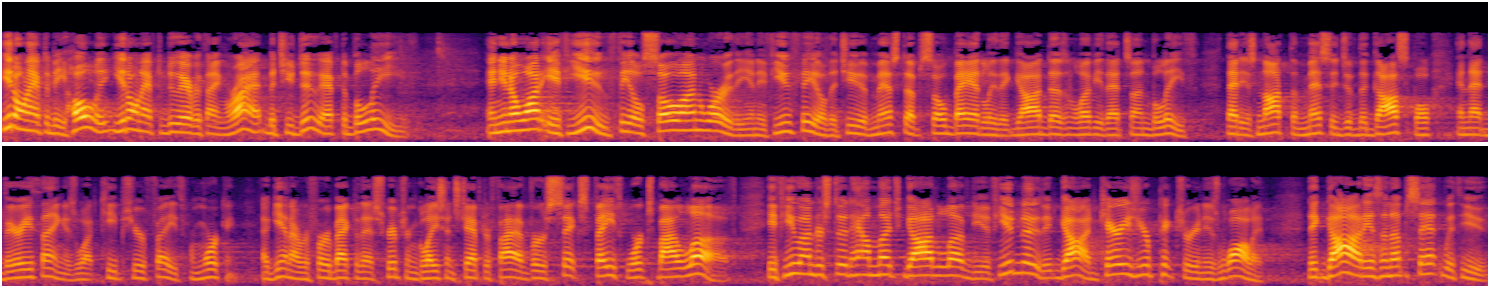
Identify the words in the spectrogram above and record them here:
You don't have to be holy, you don't have to do everything right, but you do have to believe. And you know what? If you feel so unworthy, and if you feel that you have messed up so badly that God doesn't love you, that's unbelief. That is not the message of the gospel, and that very thing is what keeps your faith from working. Again, I refer back to that scripture in Galatians chapter 5, verse 6. Faith works by love. If you understood how much God loved you, if you knew that God carries your picture in His wallet, that God isn't upset with you,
